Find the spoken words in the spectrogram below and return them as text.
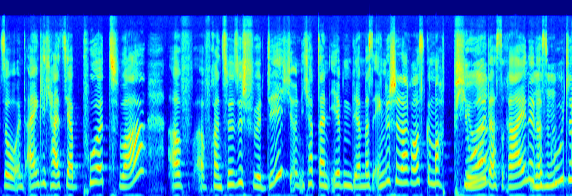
So, und eigentlich heißt ja Pure Trois auf, auf Französisch für dich und ich habe dann eben, wir haben das Englische daraus gemacht, Pure, pure. das Reine, mhm. das Gute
